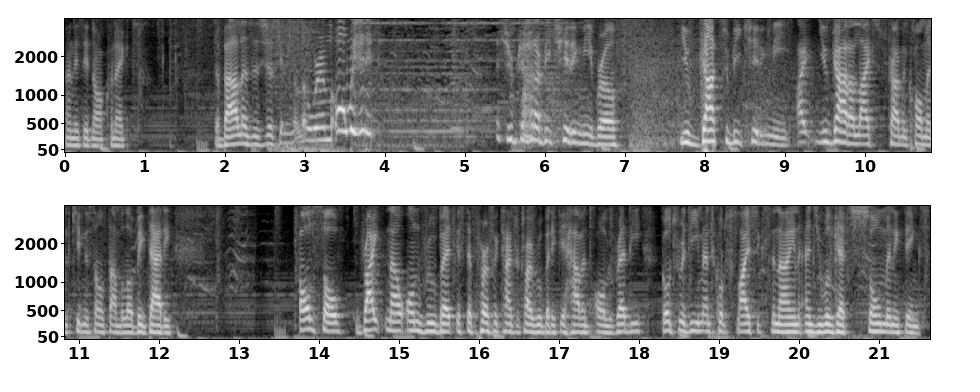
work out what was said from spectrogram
And it did not connect. The balance is just getting lower and... Oh, we hit it! You gotta be kidding me, bro. You got to be kidding me. I You gotta like, subscribe, and comment kidney stones down below, Big Daddy. Also, right now on Roobet is the perfect time to try Roobet if you haven't already. Go to redeem, enter code FLY69 and you will get so many things.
